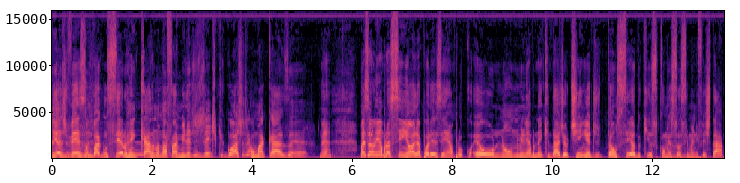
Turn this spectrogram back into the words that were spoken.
e às vezes um bagunceiro reencarna numa família de gente que gosta de arrumar casa, é. né? Mas eu lembro assim, olha, por exemplo, eu não, não, me lembro nem que idade eu tinha, de tão cedo que isso começou uhum. a se manifestar,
